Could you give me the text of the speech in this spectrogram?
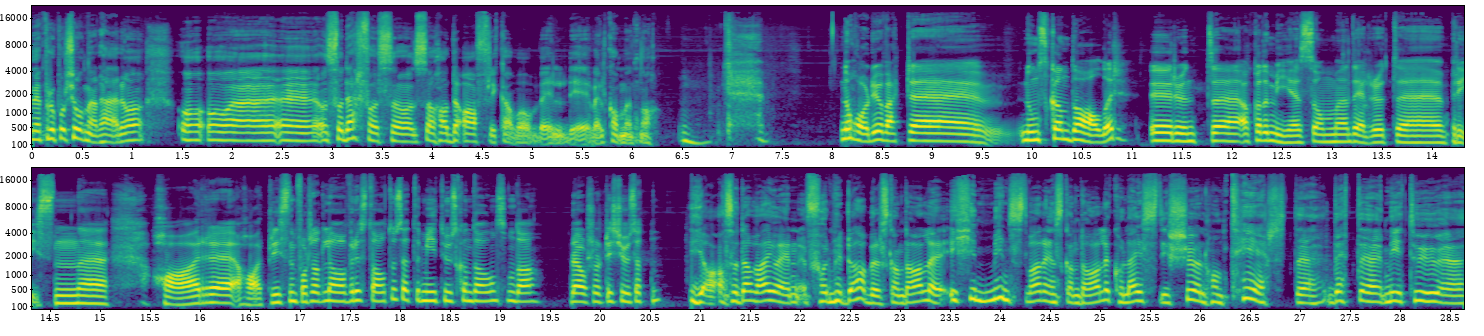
med proporsjoner her. og, og, og Eh, så Derfor så, så hadde Afrika vært veldig velkomment nå. Mm. Nå har det jo vært eh, noen skandaler eh, rundt akademiet som deler ut prisen. Har, har prisen fortsatt lavere status etter metoo-skandalen, som da ble avslørt i 2017? Ja, altså Det var jo en formidabel skandale. Ikke minst var det en skandale hvordan de selv håndterte dette metoo, eh,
